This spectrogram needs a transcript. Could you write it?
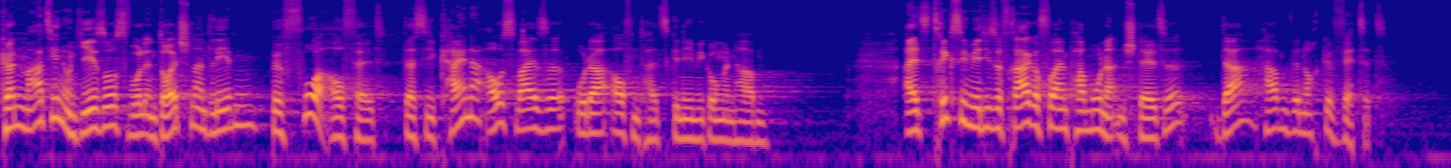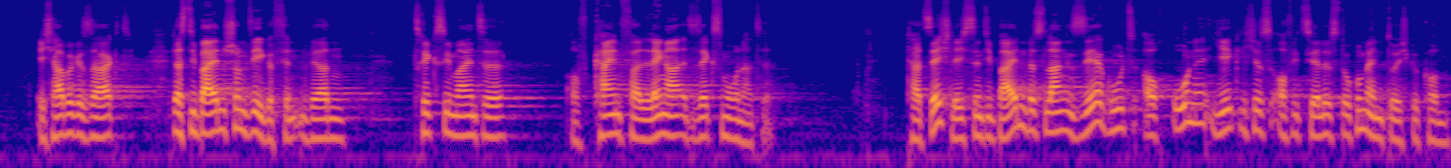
können Martin und Jesus wohl in Deutschland leben, bevor auffällt, dass sie keine Ausweise oder Aufenthaltsgenehmigungen haben? Als Trixie mir diese Frage vor ein paar Monaten stellte, da haben wir noch gewettet. Ich habe gesagt, dass die beiden schon Wege finden werden. Trixie meinte, auf keinen Fall länger als sechs Monate. Tatsächlich sind die beiden bislang sehr gut auch ohne jegliches offizielles Dokument durchgekommen.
